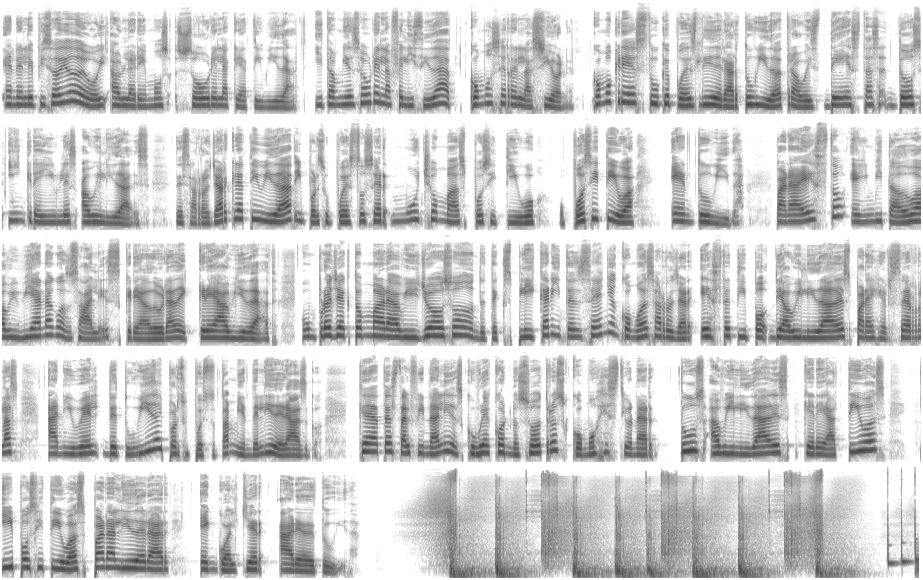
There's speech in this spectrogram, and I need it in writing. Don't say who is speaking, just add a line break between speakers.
En el episodio de hoy hablaremos sobre la creatividad y también sobre la felicidad, cómo se relacionan. ¿Cómo crees tú que puedes liderar tu vida a través de estas dos increíbles habilidades? Desarrollar creatividad y por supuesto ser mucho más positivo o positiva en tu vida. Para esto he invitado a Viviana González, creadora de Creavidad, un proyecto maravilloso donde te explican y te enseñan cómo desarrollar este tipo de habilidades para ejercerlas a nivel de tu vida y por supuesto también de liderazgo. Quédate hasta el final y descubre con nosotros cómo gestionar tus habilidades creativas y positivas para liderar en cualquier área de tu vida.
